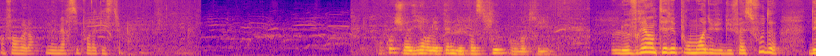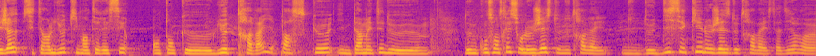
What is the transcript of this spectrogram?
Enfin voilà, mais merci pour la question. Pourquoi choisir le thème de fast-food pour votre livre? Le vrai intérêt pour moi du, du fast-food, déjà, c'était un lieu qui m'intéressait en tant que lieu de travail, parce qu'il me permettait de, de, me concentrer sur le geste de travail, de, disséquer le geste de travail, c'est-à-dire... Euh,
